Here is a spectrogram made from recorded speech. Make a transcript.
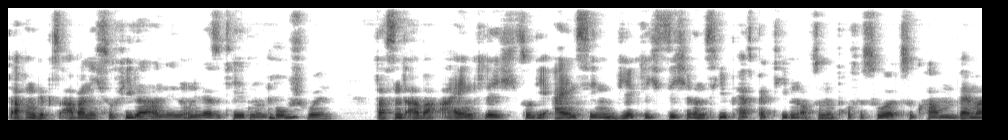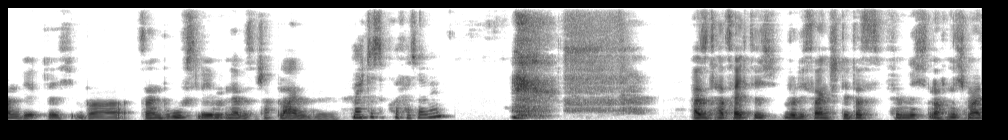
Davon gibt es aber nicht so viele an den Universitäten und mhm. Hochschulen. Das sind aber eigentlich so die einzigen wirklich sicheren Zielperspektiven, auf so eine Professur zu kommen, wenn man wirklich über sein Berufsleben in der Wissenschaft bleiben will. Möchtest du Professor werden? also tatsächlich würde ich sagen, steht das für mich noch nicht mal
